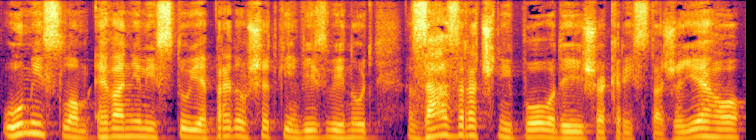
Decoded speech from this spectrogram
úmyslom evangelistu je predovšetkým vyzvihnúť zázračný pôvod Ježiša Krista, že jeho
